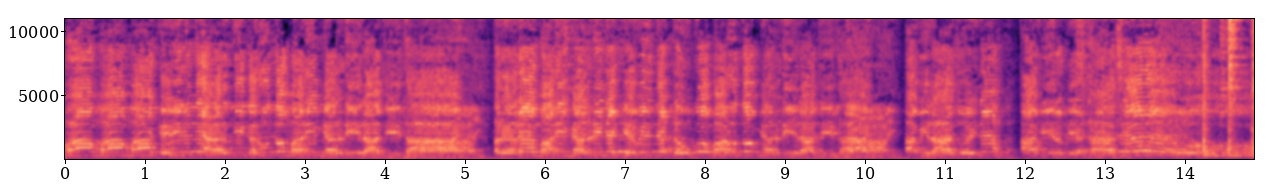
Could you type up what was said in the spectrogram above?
માં માં માં રીતે આરતી કરું તો મારી મ્યાલડી રાજી થાય અરે અરે, મારી મ્યાલડી ને કેવી રીતે ટવકો મારું તો મ્યાલડી રાજી થાય આવી રાહ જોઈને આ વીર બેઠા છે.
